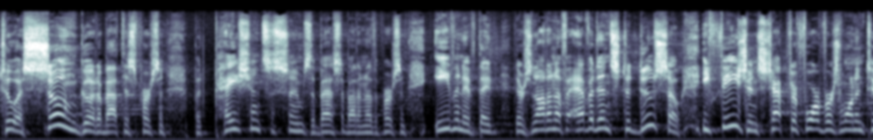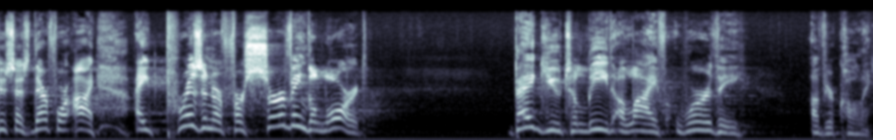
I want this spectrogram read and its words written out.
to assume good about this person, but patience assumes the best about another person, even if they, there's not enough evidence to do so. Ephesians chapter 4, verse 1 and 2 says, Therefore, I, a prisoner for serving the Lord, beg you to lead a life worthy of your calling.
